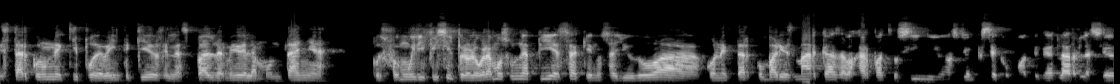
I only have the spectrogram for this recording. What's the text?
estar con un equipo de 20 kilos en la espalda en medio de la montaña, pues fue muy difícil, pero logramos una pieza que nos ayudó a conectar con varias marcas, a bajar patrocinios, yo empecé como a tener la relación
